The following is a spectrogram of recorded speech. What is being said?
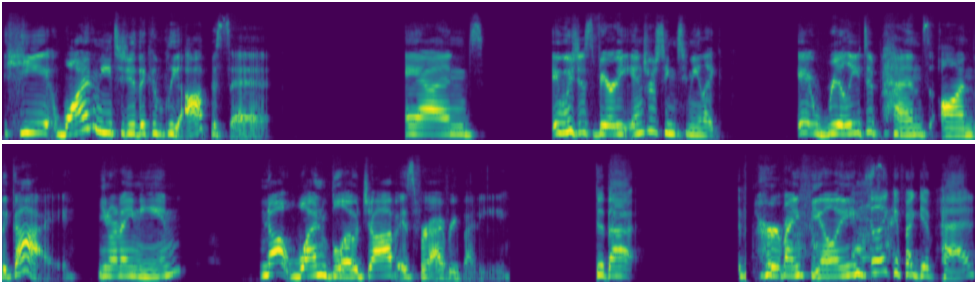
he wanted me to do the complete opposite. And it was just very interesting to me. Like, it really depends on the guy. You know what I mean? Not one blowjob is for everybody. Did that Hurt my feelings? I feel like if I give head,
